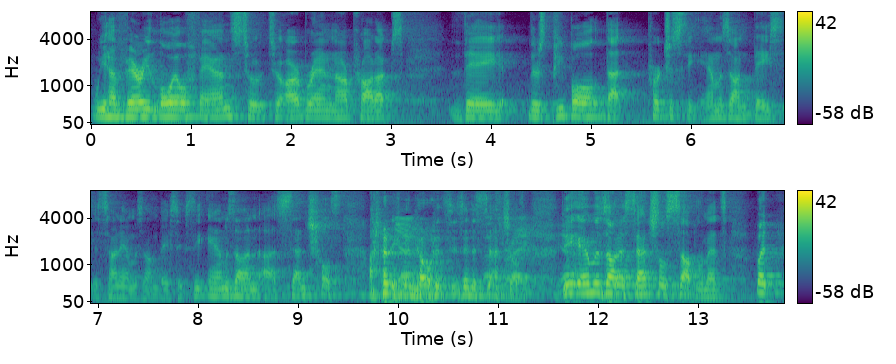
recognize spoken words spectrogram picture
we have very loyal fans to, to our brand and our products. They, there's people that purchase the Amazon base. It's not Amazon Basics. The Amazon uh, Essentials. I don't yeah. even know what it is in Essentials. Right. Yeah. The Amazon Essentials supplements. But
